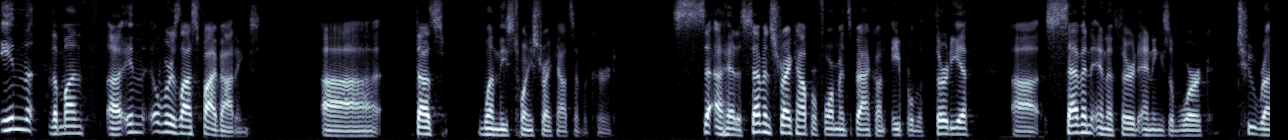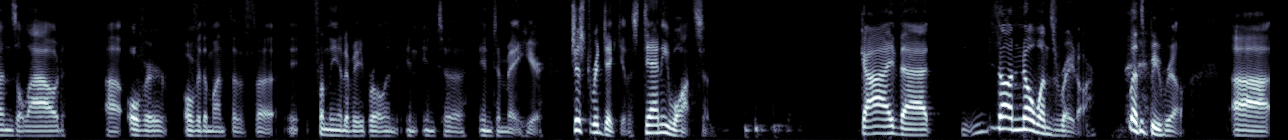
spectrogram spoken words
in the month, uh, in over his last five outings, uh, that's when these 20 strikeouts have occurred. Se- I had a seven strikeout performance back on April the 30th. Uh, seven and a third innings of work, two runs allowed uh, over over the month of uh, from the end of April and in, into into May here. Just ridiculous. Danny Watson, guy that on no one's radar. Let's be real. Uh,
